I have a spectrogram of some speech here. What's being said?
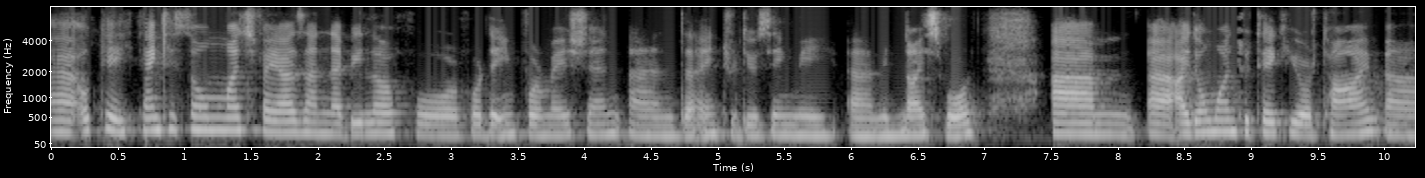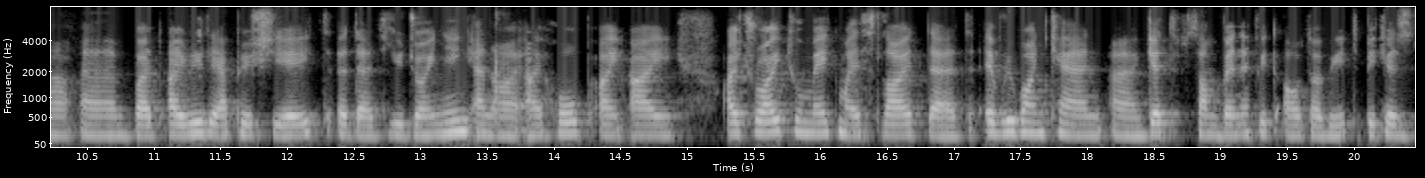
Uh, okay, thank you so much, Fayaz and Nabila, for, for the information and uh, introducing me um, in nice words. Um, uh, I don't want to take your time, uh, um, but I really appreciate uh, that you joining, and I, I hope I, I, I try to make my slide that everyone can uh, get some benefit out of it because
